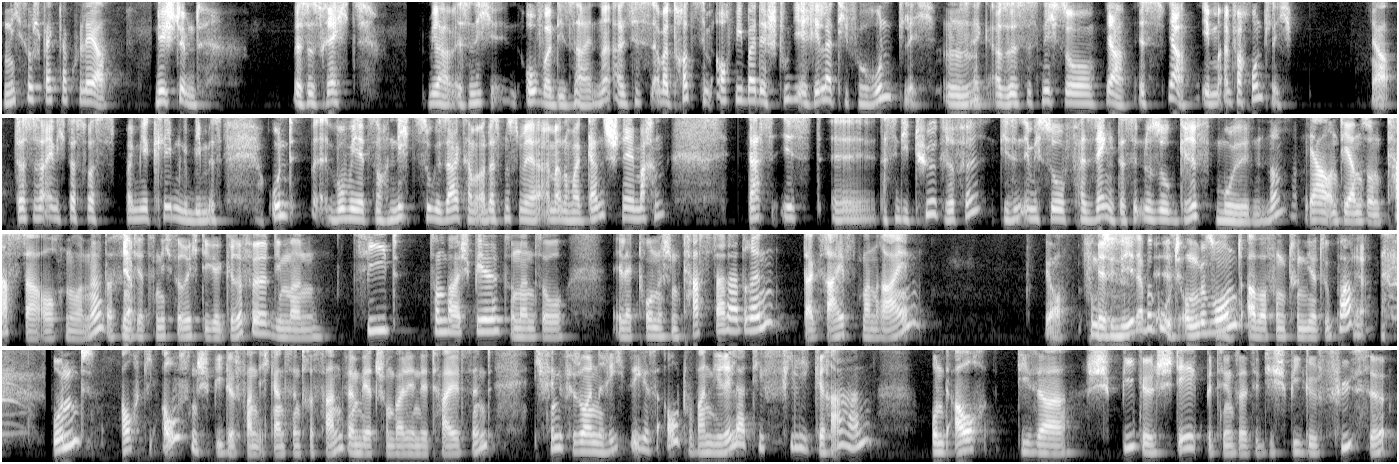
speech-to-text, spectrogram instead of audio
nicht so spektakulär. Nee, stimmt. Es ist recht, ja, es ist nicht overdesign, ne? Also es ist aber trotzdem auch wie bei der Studie relativ rundlich, Mhm. Also es ist nicht so, ja, ist, ja, eben einfach rundlich. Ja, Das ist eigentlich das, was bei mir kleben geblieben ist. Und äh, wo wir jetzt noch nichts zu gesagt haben, aber das müssen wir einmal noch mal ganz schnell machen. Das ist, äh, das sind die Türgriffe. Die sind nämlich so versenkt. Das sind nur so Griffmulden. Ne? ja, und die haben so einen Taster auch nur, ne? Das sind Ja. jetzt nicht so richtige Griffe, die man zieht zum Beispiel, sondern so elektronischen Taster da drin. Da greift man rein. Ja. Funktioniert ist, aber gut. Ist ungewohnt, aber funktioniert super. Ja. Und auch die Außenspiegel fand ich ganz interessant, wenn wir jetzt schon bei den Details sind. Ich finde, für so ein riesiges Auto waren die relativ filigran und auch dieser Spiegelsteg beziehungsweise die Spiegelfüße,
